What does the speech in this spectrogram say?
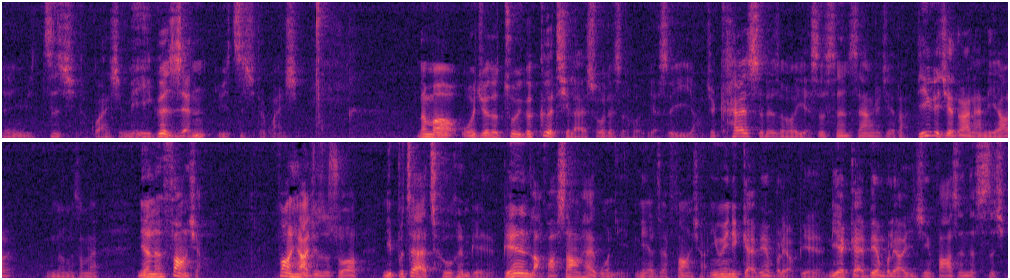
人与自己的关系，每个人与自己的关系。那么，我觉得做一个个体来说的时候也是一样，就开始的时候也是分三个阶段。第一个阶段呢，你要那么什么呢？你要能放下，放下就是说你不再仇恨别人，别人哪怕伤害过你，你也在放下，因为你改变不了别人，你也改变不了已经发生的事情。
